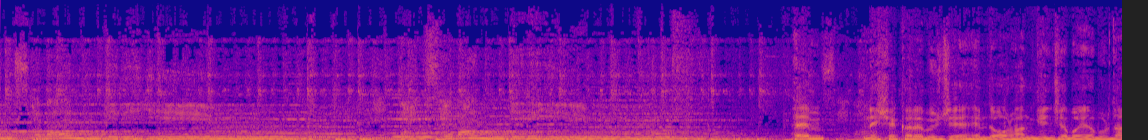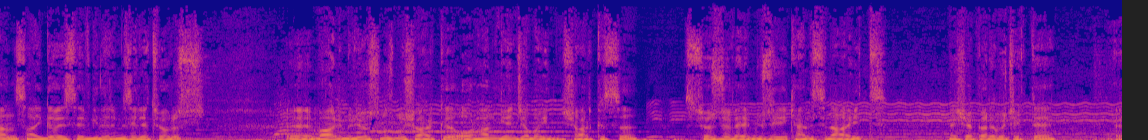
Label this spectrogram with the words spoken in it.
Ben seven biriyim Ben seven biriyim Hem Neşe Karaböce hem de Orhan Gencebay'a buradan saygı ve sevgilerimizi iletiyoruz. Ee, malum biliyorsunuz bu şarkı Orhan Gencebay'ın şarkısı. Sözü ve müziği kendisine ait. Neşe Karaböcek de e,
